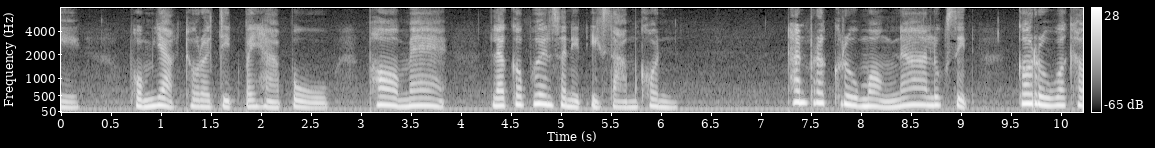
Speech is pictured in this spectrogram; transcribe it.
ย์ ผมอยากโทรจิตไปหาปู่ พ่อแม่ แล้วก็เพื่อนสนิทอีกสามคน ท่านพระครูมองหน้าลูกศิษย์ก็รู้ว่าเขา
